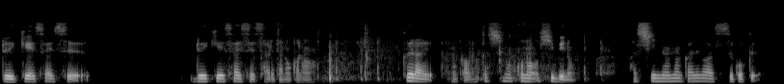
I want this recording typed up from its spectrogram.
累計再生、累計再生されたのかなぐらい、なんか私のこの日々の発信の中ではすごく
